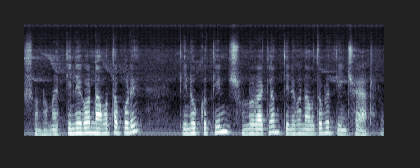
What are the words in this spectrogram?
শূন্য। মানে তিনে ঘর নামতা পড়ে তিন অক্ষ তিন, শূন্য রাখলাম, তিনে ঘর নামতা পড়ে তিন, ছয়, আঠারো।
